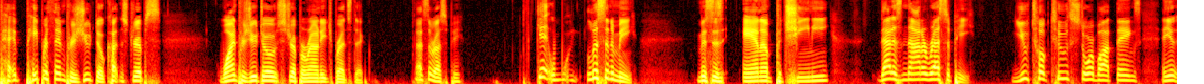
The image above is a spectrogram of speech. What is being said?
pa- paper thin prosciutto cut in strips, wine prosciutto strip around each breadstick. That's the recipe. Get w- listen to me, Mrs. Anna Pacini. That is not a recipe. You took two store bought things and you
